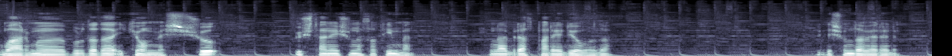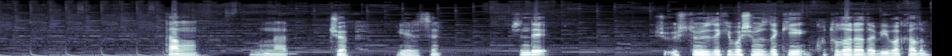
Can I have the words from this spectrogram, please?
var mı? Burada da 2, 15. Şu 3 taneyi şuna satayım ben. Şunlar biraz para ediyor burada. Bir de şunu da verelim. Tamam. Bunlar çöp gerisi. Şimdi şu üstümüzdeki başımızdaki kutulara da bir bakalım.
